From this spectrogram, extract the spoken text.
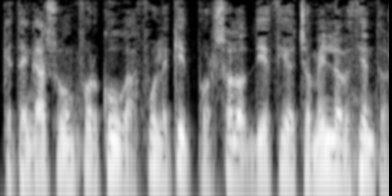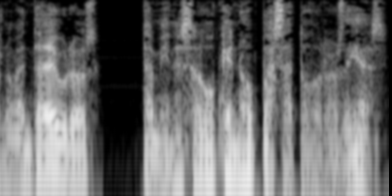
Que tengas un Ford Kuga Full Kit por solo 18.990 euros también es algo que no pasa todos los días.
